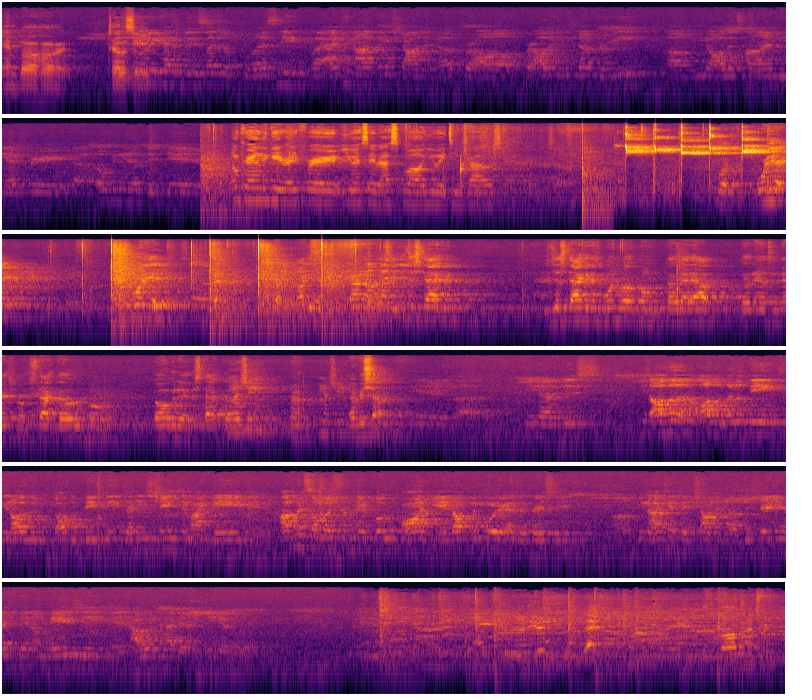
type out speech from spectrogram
and Ball Hard? Tell us a This little. has been such a blessing. Like I cannot thank Sean enough for all for all that he's done for me. Um, you know, all the time, the effort, uh, opening up the gym. I'm currently getting ready for USA basketball U18 trials. What? 48. 48. Knock it in. No, no, see, you just stack it. You just stack it as one row, boom, throw that out, go down to the next row, stack those, boom. Go over there, stack I'm not those. shooting. Huh? I'm not shooting. Every shot. you know, just just all the all the little things and all the all the big things that he's changed in my game. And I've learned so much from him, both on and off the court as a person. Um, you know, I can't thank Sean enough. This journey has been amazing, and I wouldn't have it any other way. This is all in the tree.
